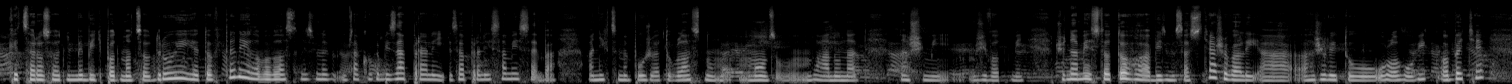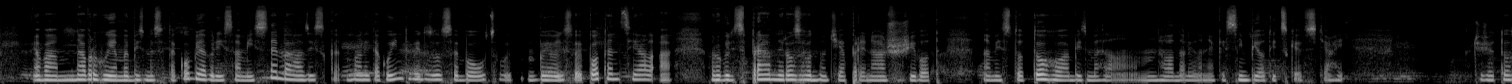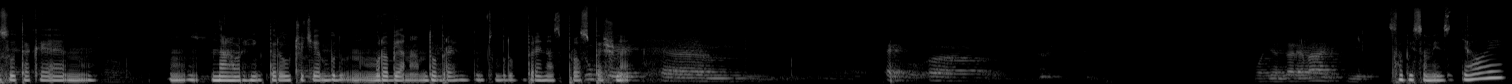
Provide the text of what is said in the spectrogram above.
Keď sa rozhodneme byť pod mocou druhých, je to vtedy, lebo vlastne sme ako keby zaprali, zaprali sami seba a nechceme používať tú vlastnú moc, vládu nad našimi životmi. Čiže namiesto toho, aby sme sa stiažovali a žili tú úlohu obete, vám navrhujem, aby sme sa tak objavili sami seba, získa, mali takú individu so sebou, svoj, objavili svoj potenciál a robili správne rozhodnutia pre náš život. Namiesto toho, aby sme hľadali na nejaké symbiotické vzťahy. Čiže to sú také mm, mm, návrhy, ktoré určite budú, robia nám dobre, budú pre nás prospešné. Chcel by som ísť ďalej.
